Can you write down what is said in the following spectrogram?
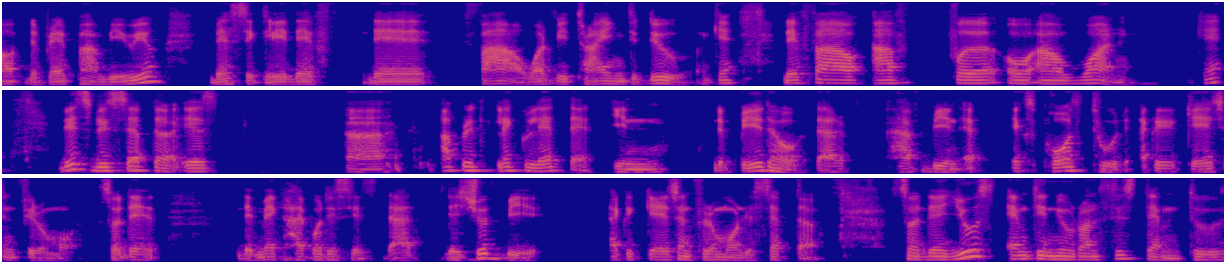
of the red palm weevil. Basically, they they found what we're trying to do. Okay, they found alpha OR1. Okay, this receptor is uh, upregulated in the beetle that have been exposed to the aggregation pheromone. So they they make hypothesis that they should be aggregation pheromone receptor. So they use empty neuron system to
